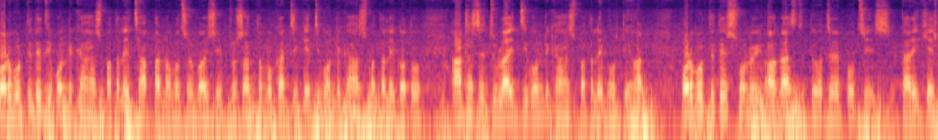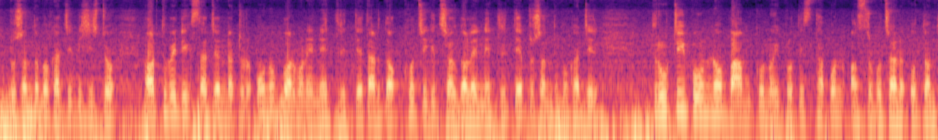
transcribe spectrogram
পরবর্তীতে জীবনরেখা হাসপাতালে ছাপ্পান্ন বছর বয়সী প্রশান্ত মুখার্জিকে জীবনরেখা হাসপাতালে গত আঠাশে জুলাই জীবনরেখা হাসপাতালে ভর্তি হন। পরবর্তীতে ষোলোই আগস্ট দু হাজার পঁচিশ তারিখে প্রশান্ত মুখার্জি বিশিষ্ট অর্থোপেডিক সার্জন ডক্টর অনুপ বর্মনের নেতৃত্বে তার দক্ষ চিকিৎসক দলের নেতৃত্বে প্রশান্ত মুখার্জির ত্রুটিপূর্ণ বাম কনুই প্রতিস্থাপন অস্ত্রোপচার অত্যন্ত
